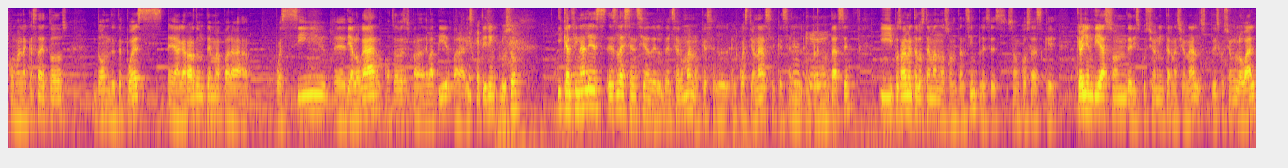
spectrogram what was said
como en la casa de todos, donde te puedes eh, agarrar de un tema para, pues sí, eh, dialogar, otras veces para debatir, para discutir incluso. Y que al final es, es la esencia del, del, ser humano, que es el, cuestionarse, que es el, el preguntarse. Y pues obviamente los temas no son tan simples, es, son cosas que, que hoy en día son de discusión internacional, de discusión global,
